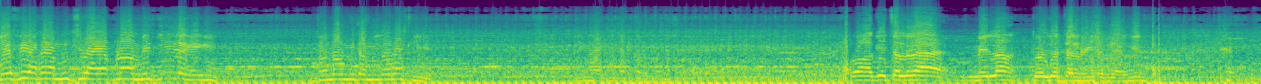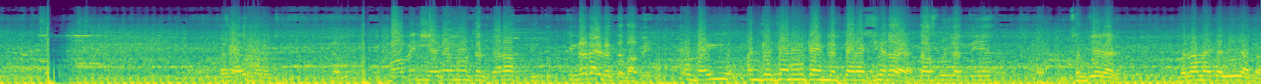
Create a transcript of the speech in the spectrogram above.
ये फिर अगर अमित चलाए अपना अमित यही लगेगी। दोनों अमित अमित होना इसलिए। तो आगे चल रहा है मेला। तो इधर चल रही है ब्लॉगिंग बाबे नहीं है मैं चलता ना कितना टाइम लगता है बापे तो भाई अंदर जाने में टाइम लगता है रश दस मिनट लगते हैं। समझे घर वरना मैं चल ही जाता।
